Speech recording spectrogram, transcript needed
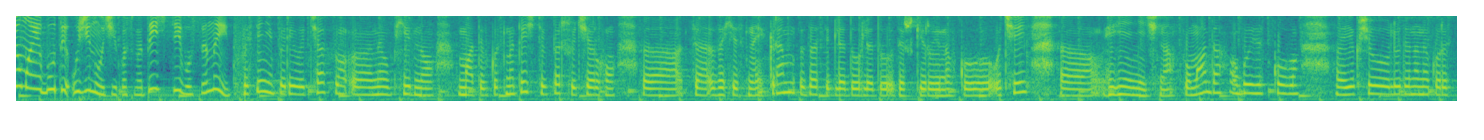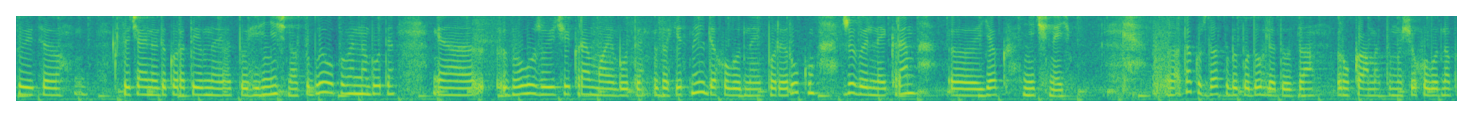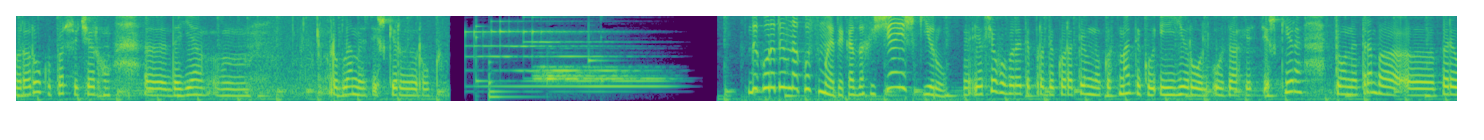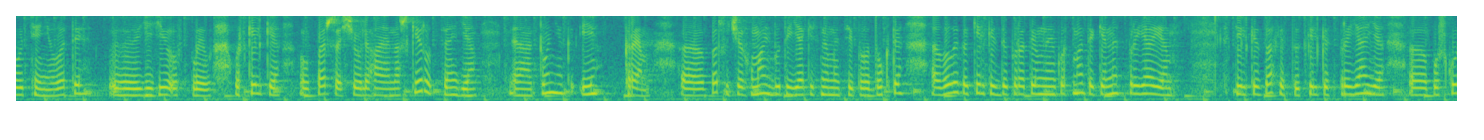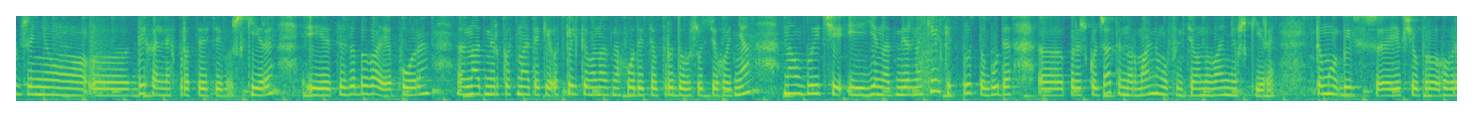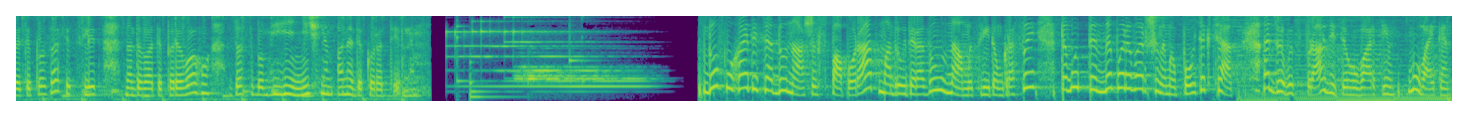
Що має бути у жіночій косметичці восени? В осінній період часу е, необхідно мати в косметичці в першу чергу е, це захисний крем, засіб для догляду за шкірою навколо очей, е, гігієнічна помада обов'язково. Якщо людина не користується звичайною декоративною, то гігієнічна особливо повинна бути. Зволожуючий крем має бути захисний для холодної пори року, живильний крем як нічний а також засоби по догляду за руками, тому що холодна пора року в першу чергу е, дає проблеми зі шкірою рук. Декоративна косметика захищає шкіру. Якщо говорити про декоративну косметику і її роль у захисті шкіри, то не треба е, переоцінювати е, її вплив, оскільки перше, що лягає на шкіру, це є е, тонік і крем. В першу чергу мають бути якісними ці продукти. Велика кількість декоративної косметики не сприяє стільки захисту, скільки сприяє е, пошкодженню е, дихальних процесів шкіри, і це забиває пори е, надмір косметики, оскільки вона знаходиться впродовж усього дня на обличчі, і її надмірна кількість просто буде перешкоджати нормальному функціонуванню шкіри. Тому більш, якщо про говорити про захист, слід надавати перевагу засобам гігієнічним, а не декоративним. Дослухайтеся до наших спа-порад, мандруйте разом з нами світом краси та будьте неперевершеними повсякчас, адже ви справді цього варті. Бувайте!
